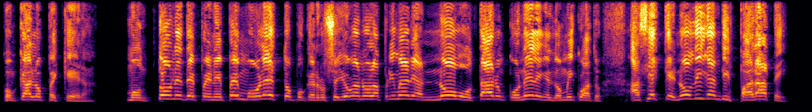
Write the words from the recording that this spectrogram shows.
con Carlos Pesquera. Montones de PNP molestos porque Roselló ganó la primaria, no votaron con él en el 2004. Así es que no digan disparate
